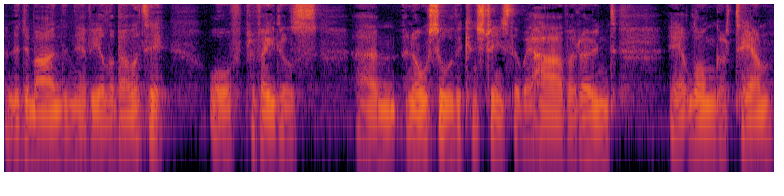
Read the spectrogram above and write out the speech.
and the demand and the availability of providers um, and also the constraints that we have around uh, eh, longer-term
